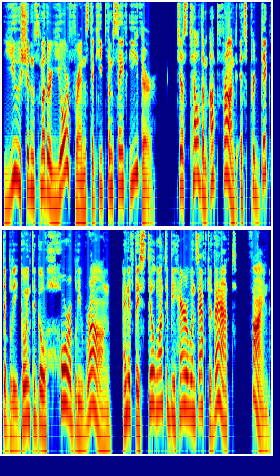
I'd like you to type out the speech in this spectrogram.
you shouldn't smother your friends to keep them safe either. Just tell them up front it's predictably going to go horribly wrong, and if they still want to be heroines after that, fine.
